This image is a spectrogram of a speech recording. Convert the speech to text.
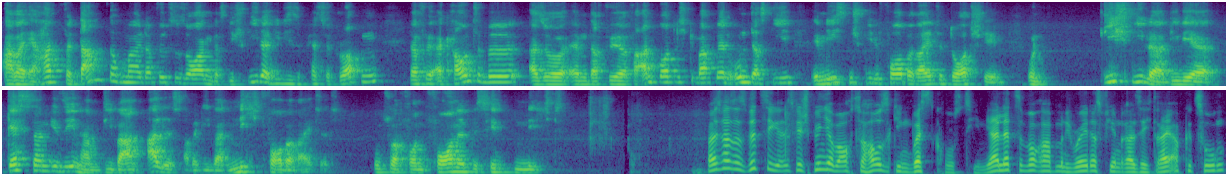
Aber er hat verdammt nochmal dafür zu sorgen, dass die Spieler, die diese Pässe droppen, dafür accountable, also ähm, dafür verantwortlich gemacht werden und dass die im nächsten Spiel vorbereitet dort stehen. Und die Spieler, die wir gestern gesehen haben, die waren alles, aber die waren nicht vorbereitet. Und zwar von vorne bis hinten nicht. Weißt du, was das Witzige ist? Wir spielen ja aber auch zu Hause gegen West Coast Team. Ja, letzte Woche haben wir die Raiders 34-3 abgezogen.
